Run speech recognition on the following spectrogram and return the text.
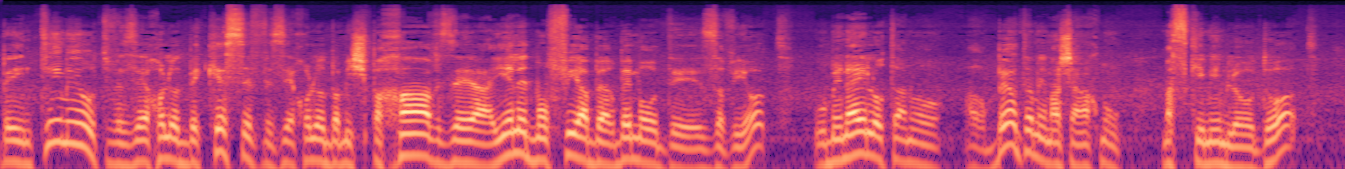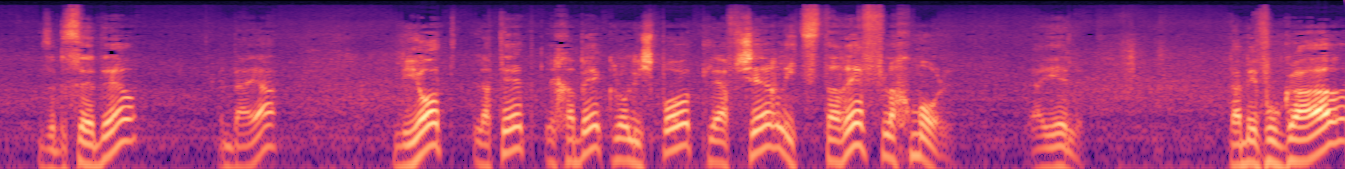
באינטימיות, וזה יכול להיות בכסף, וזה יכול להיות במשפחה, והילד מופיע בהרבה מאוד uh, זוויות. הוא מנהל אותנו הרבה יותר ממה שאנחנו מסכימים להודות, זה בסדר, אין בעיה. להיות, לתת, לחבק, לא לשפוט, לאפשר, להצטרף לחמול, הילד. והמבוגר,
